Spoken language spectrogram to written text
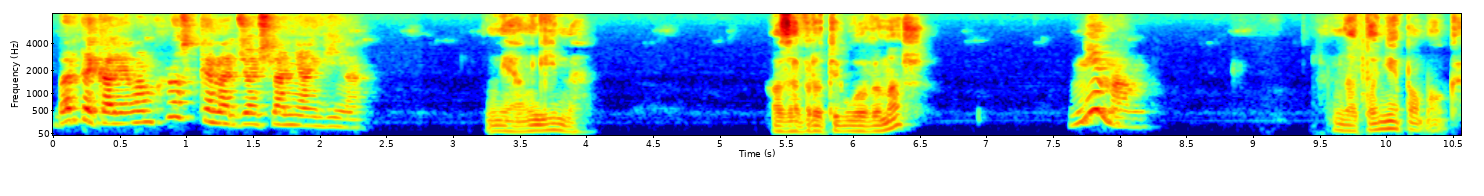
Bartek, ale ja mam chrostkę na dziąśla, nie anginę. Nie anginę. A zawroty głowy masz? Nie mam. No to nie pomogę.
